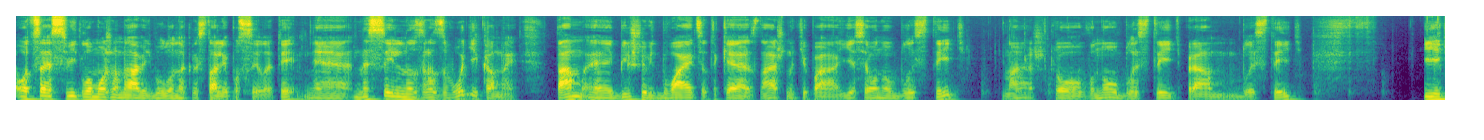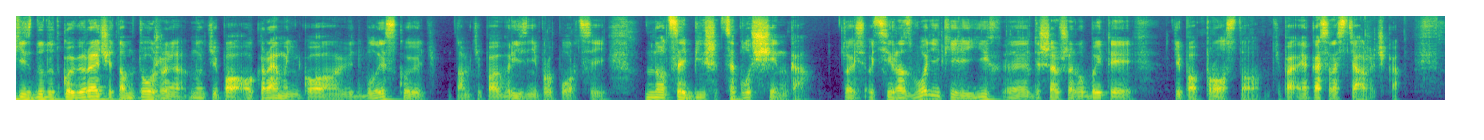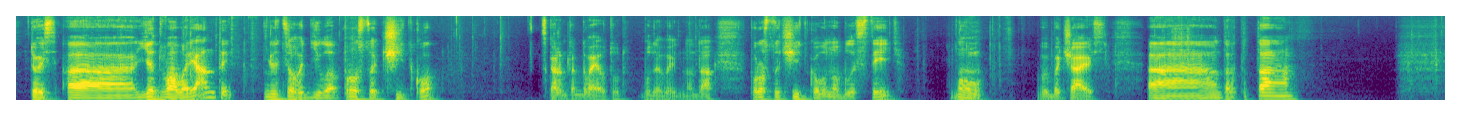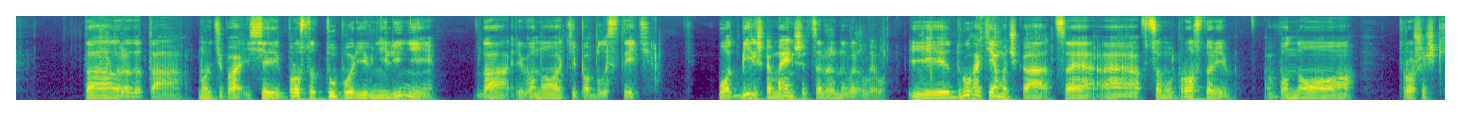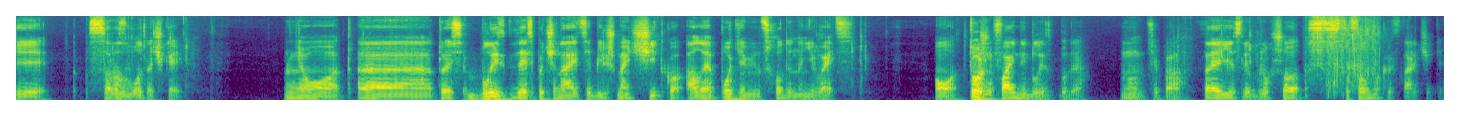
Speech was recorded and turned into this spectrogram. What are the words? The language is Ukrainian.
оце світло можна навіть було на кристалі посилити. Е, Не сильно з розводіками, там е, більше відбувається таке, знаєш, ну, типа, якщо воно блистить, знаєш, то воно блистить, прям блистить. І якісь додаткові речі там теж, ну, типа, окременько відблискують, там, типа, в різні пропорції. Но це більше це площинка. Тобто, оці розводики, їх е, дешевше робити, типа, просто, типа, якась розтяжечка. Тобто, є два варіанти для цього діла. Просто чітко, скажімо так, давай отут буде видно, да? Просто чітко воно блистить. Ну, вибачаюсь. А. Ну, типа, просто тупо рівні лінії, да, і воно, типа, блистить. От, більше, менше, це вже не важливо. І друга темочка це е, в цьому просторі воно трошечки з розводочкою. От, е, тобто блиск десь починається більш-менш чітко, але потім він сходить на нівець. О, теж файний блиск буде. Ну, типа, це якщо вдруг що стосовно кристальчиків.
